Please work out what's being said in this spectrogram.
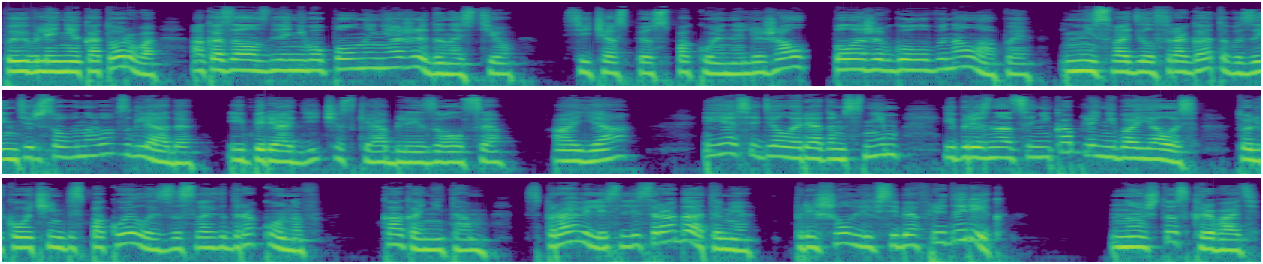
появление которого оказалось для него полной неожиданностью. Сейчас пес спокойно лежал, положив голову на лапы, не сводил с рогатого заинтересованного взгляда и периодически облизывался. А я... Я сидела рядом с ним и, признаться, ни капли не боялась, только очень беспокоилась за своих драконов. Как они там? Справились ли с рогатами? Пришел ли в себя Фредерик? Ну и что скрывать?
